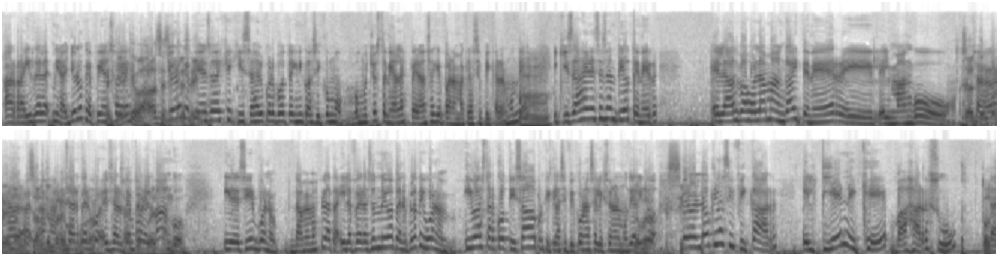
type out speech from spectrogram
a raíz de la, mira, yo lo que pienso es, que bajarse si yo lo que seguir. pienso es que quizás el cuerpo técnico, así como muchos tenían la esperanza de que Panamá clasificara al mundial, y quizás en ese sentido tener el as bajo la manga y tener el, el mango, Sartén por el mango, sartén por el mango, el sartén por el mango. Y decir, bueno, dame más plata. Y la federación no iba a tener plata y bueno, iba a estar cotizado porque clasificó una selección al mundial No, y pero todo. sí. Pero al no clasificar, él tiene que bajar su Total,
